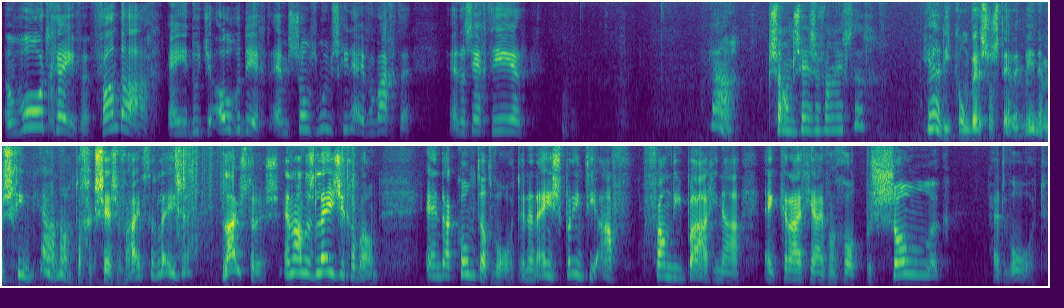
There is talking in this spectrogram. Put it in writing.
een woord geven vandaag? En je doet je ogen dicht. En soms moet je misschien even wachten. En dan zegt de Heer, ja, Psalm 56. Ja, die komt best wel sterk binnen. Misschien, ja, nou, dan ga ik 56 lezen. Luister eens. En anders lees je gewoon. En daar komt dat woord. En ineens springt hij af van die pagina en krijg jij van God persoonlijk het woord.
